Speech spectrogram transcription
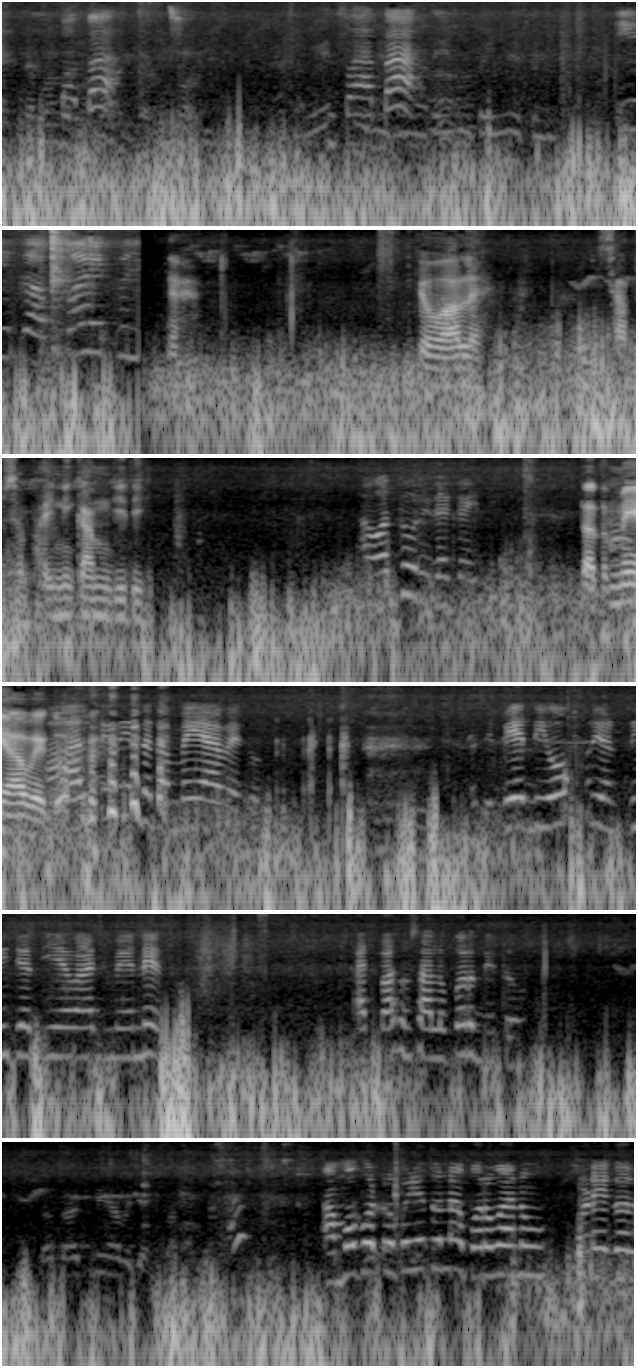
એક ને પંદરમાં માંગે કા જો હાલે સાફ સફાઈની કામગીરી. આ અધૂરી રહી ગઈ તા તો મેં આવે ગો. હાલતી તો મેં આવે ગયો પછી બે દી ઓફરી અને ત્રીજે દી એવા આજ મેં ને. આજ પાછું સાલો કરી દીધો. આ મોગોટો પડ્યો તો ના પરવાનું પડેગલ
